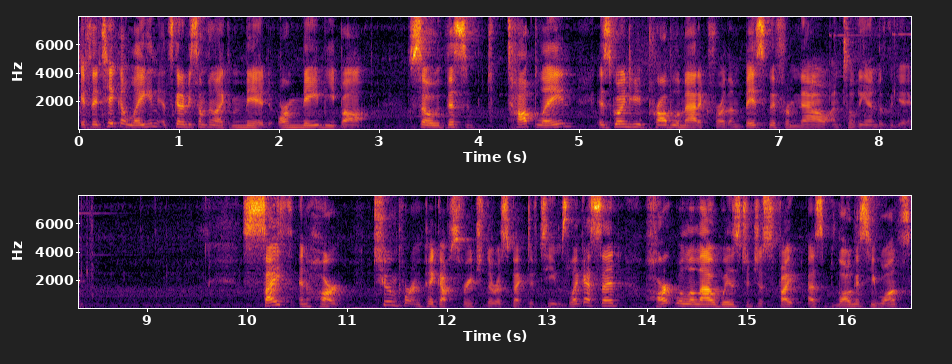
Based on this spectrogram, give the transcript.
if they take a lane, it's going to be something like mid or maybe bot. So this top lane is going to be problematic for them, basically from now until the end of the game. Scythe and Heart, two important pickups for each of their respective teams. Like I said, Heart will allow Wiz to just fight as long as he wants.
